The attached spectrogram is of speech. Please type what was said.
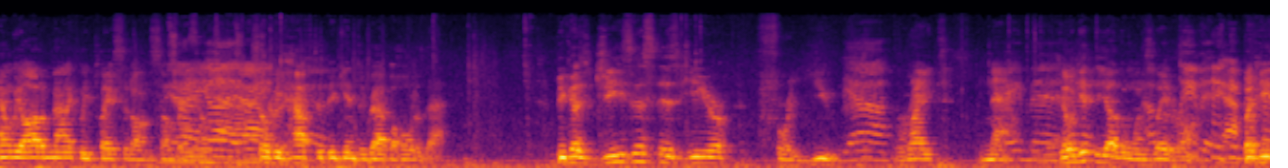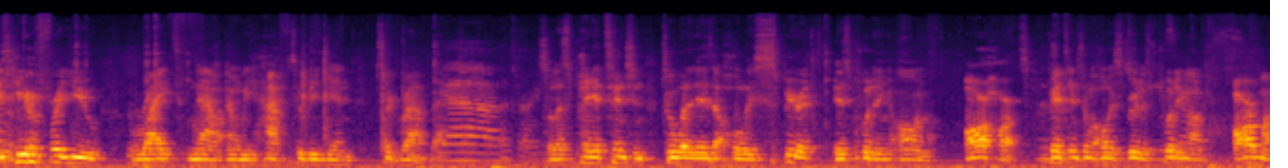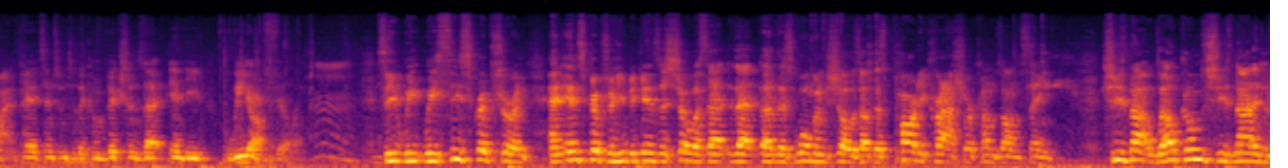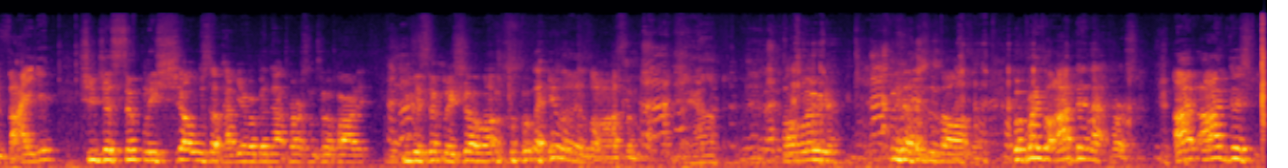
and we automatically place it on somebody else. Yeah. So we have to begin to grab a hold of that. Because Jesus is here for you Yeah. right now. Amen. He'll get the other ones I later on. it. But he's here for you right now and we have to begin to grab that. Yeah. That's right. So let's pay attention to what it is that Holy Spirit is putting on our hearts. Pay attention to what Holy Spirit is putting on our mind. Pay attention to the convictions that indeed we are feeling. See, we, we see scripture, and, and in scripture, he begins to show us that, that uh, this woman shows up, this party crasher comes on scene. She's not welcomed. She's not invited. She just simply shows up. Have you ever been that person to a party? You just simply show up. Layla is awesome. Yeah. Hallelujah. this is awesome. But praise God, I've been that person. I've, I've just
